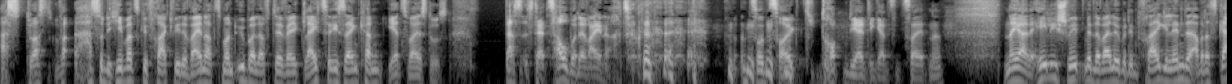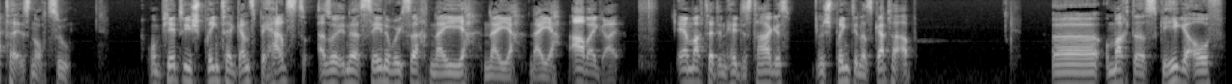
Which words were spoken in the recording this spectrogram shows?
hast, du hast, hast du dich jemals gefragt, wie der Weihnachtsmann überall auf der Welt gleichzeitig sein kann? Jetzt weißt du's. Das ist der Zauber der Weihnacht. und so ein Zeug droppen die halt die ganze Zeit, ne? Naja, der Heli schwebt mittlerweile über dem Freigelände, aber das Gatter ist noch zu. Und Pietri springt halt ganz beherzt, also in der Szene, wo ich sage, na ja, na ja, na ja, aber egal. Er macht halt den Held des Tages und springt in das Gatter ab äh, und macht das Gehege auf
